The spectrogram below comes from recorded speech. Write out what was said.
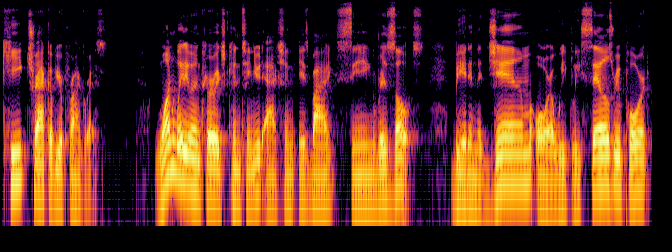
keep track of your progress. One way to encourage continued action is by seeing results, be it in the gym or a weekly sales report.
